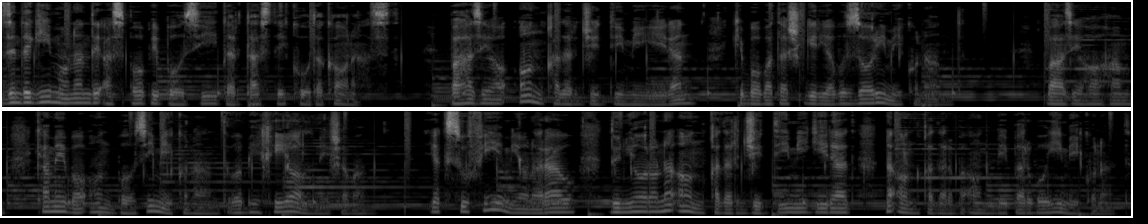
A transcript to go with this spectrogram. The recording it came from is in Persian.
زندگی مانند اسباب بازی در دست کودکان است. بعضی ها آنقدر جدی می‌گیرند که بابتش گریه و زاری می کنند. بعضی ها هم کمی با آن بازی می کنند و بیخیال می شوند. یک صوفی میان رو دنیا را نه آنقدر جدی می گیرد نه آنقدر به آن بیپروایی می کند.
